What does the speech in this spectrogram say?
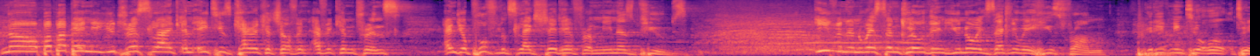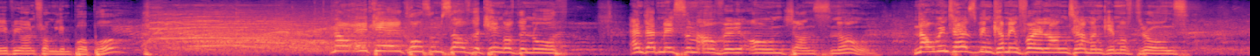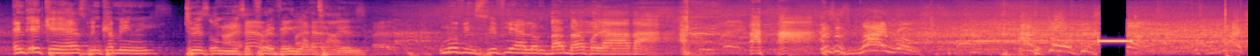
No, Papa Penny, you dress like an 80s caricature of an African prince, and your poof looks like shed hair from Nina's pubes. Even in Western clothing, you know exactly where he's from. Good evening to all, to everyone from Limpopo. now, AKA calls himself the King of the North, and that makes him our very own Jon Snow. Now, winter has been coming for a long time on Game of Thrones, and AKA has been coming to his own music for a very long time. Moving swiftly along Bamba Polava. This is my roast. I sold this out. It's my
